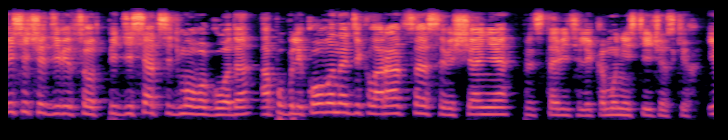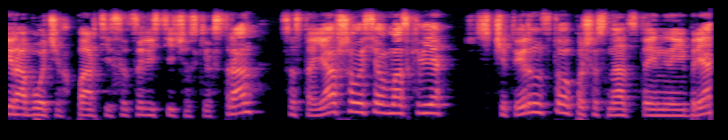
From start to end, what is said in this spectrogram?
1957 года опубликована Декларация совещания представителей коммунистических и рабочих партий социалистических стран, состоявшегося в Москве с 14 по 16 ноября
